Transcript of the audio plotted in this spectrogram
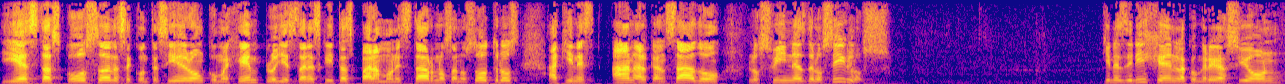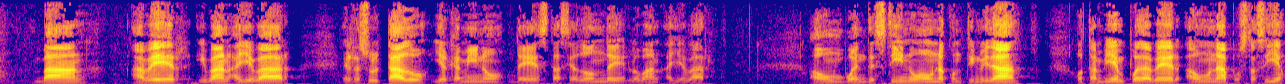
y estas cosas les acontecieron como ejemplo y están escritas para amonestarnos a nosotros, a quienes han alcanzado los fines de los siglos. Quienes dirigen la congregación van a ver y van a llevar el resultado y el camino de esta, hacia dónde lo van a llevar a un buen destino, a una continuidad, o también puede haber a una apostasía.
